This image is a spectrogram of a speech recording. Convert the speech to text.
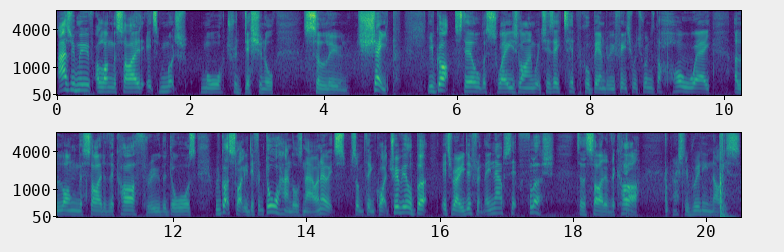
As we move along the side, it's much more traditional saloon shape. You've got still the swage line, which is a typical BMW feature, which runs the whole way along the side of the car through the doors. We've got slightly different door handles now. I know it's something quite trivial, but it's very different. They now sit flush to the side of the car. They're actually really nice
